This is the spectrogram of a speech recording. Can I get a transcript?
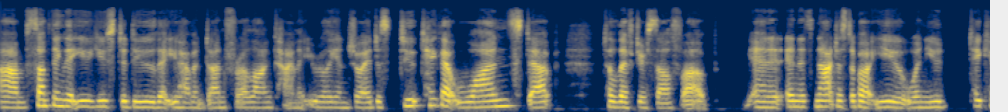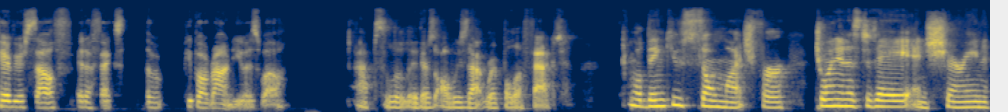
um, something that you used to do that you haven't done for a long time that you really enjoy just do take that one step to lift yourself up and it and it's not just about you. When you take care of yourself it affects the people around you as well. Absolutely. There's always that ripple effect. Well thank you so much for joining us today and sharing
